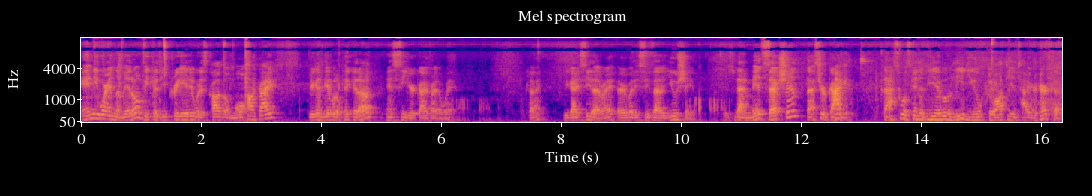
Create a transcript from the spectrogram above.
anywhere in the middle, because you created what is called the mohawk guide, you're gonna be able to pick it up and see your guide right away. Okay, you guys see that, right? Everybody sees that U shape. That midsection, that's your guide. That's what's gonna be able to lead you throughout the entire haircut.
